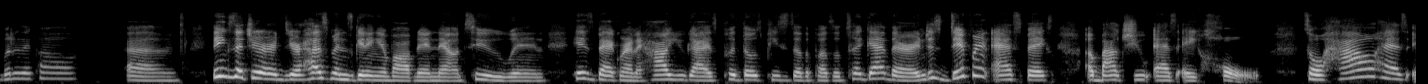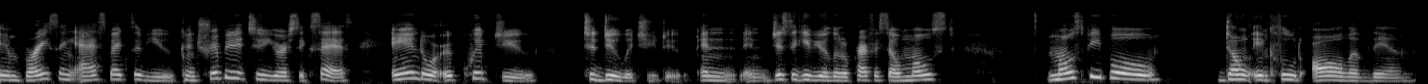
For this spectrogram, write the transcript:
what do they call um things that your your husband's getting involved in now too and his background and how you guys put those pieces of the puzzle together and just different aspects about you as a whole so how has embracing aspects of you contributed to your success and or equipped you to do what you do and and just to give you a little preface so most most people don't include all of them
